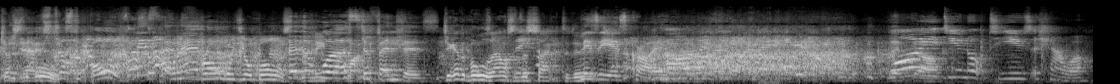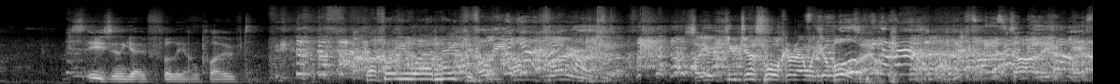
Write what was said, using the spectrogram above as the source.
Just Yeah, the it's balls. just the balls. That's Listen, What's wrong with your balls? they're the they need that worst much offenders. Do you get the balls out of the sack to do? Lizzie is crying. Oh, Why do you not use a shower? It's easy than getting fully unclothed. Well, I thought you were naked. fully unclothed. So you, you just walk around with your balls Walking out? around. It's for Entirely. nakedness,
